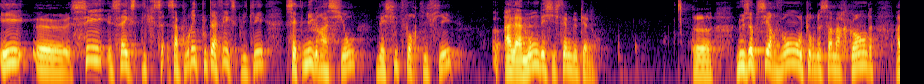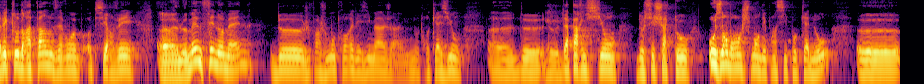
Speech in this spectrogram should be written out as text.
Et euh, ça pourrait tout à fait expliquer cette migration des sites fortifiés euh, à l'amont des systèmes de canaux. nous observons autour de Samarcande, avec Claude Rapin, nous avons observé le même phénomène. De, enfin, je vous montrerai des images à une autre occasion d'apparition de, ces châteaux aux embranchements des principaux canaux. Euh,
